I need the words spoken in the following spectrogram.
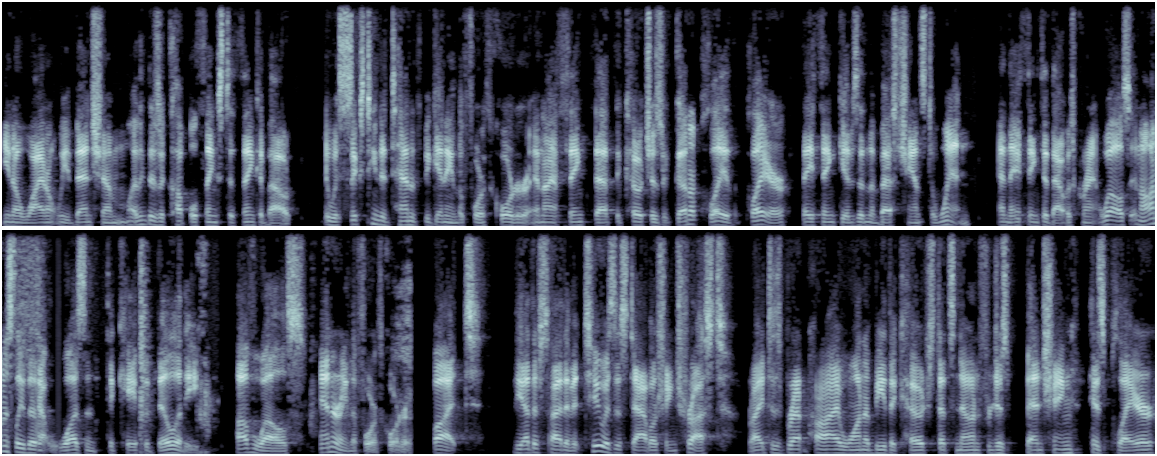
you know, why don't we bench him? I think there's a couple things to think about. It was 16 to 10 at the beginning of the fourth quarter. And I think that the coaches are going to play the player they think gives them the best chance to win. And they think that that was Grant Wells. And honestly, that wasn't the capability of Wells entering the fourth quarter. But the other side of it, too, is establishing trust, right? Does Brent Pry want to be the coach that's known for just benching his player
